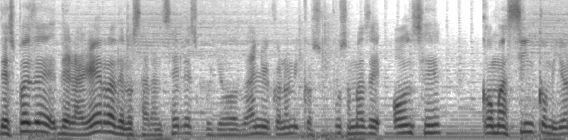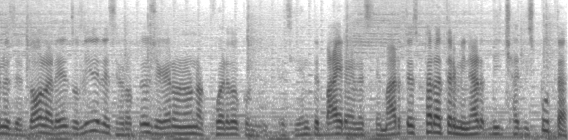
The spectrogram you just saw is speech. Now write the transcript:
Después de, de, la guerra de los aranceles, cuyo daño económico supuso más de 11,5 millones de dólares, los líderes europeos llegaron a un acuerdo con el presidente Biden este martes para terminar dicha disputa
